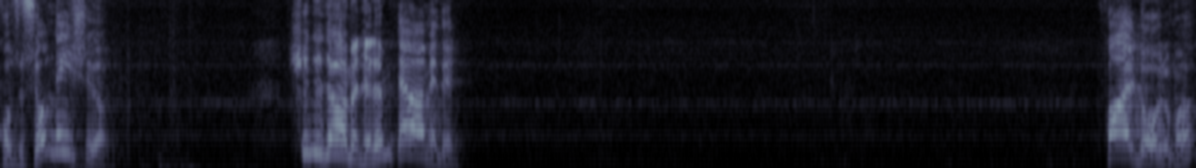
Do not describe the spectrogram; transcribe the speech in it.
Pozisyon değişiyor. Şimdi devam edelim. Devam edelim. Faal doğru mu?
